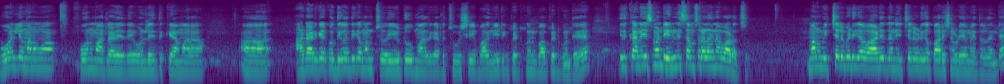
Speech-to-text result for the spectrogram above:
ఓన్లీ మనము ఫోన్ మాట్లాడేది ఓన్లీ కెమెరా ఆటాడికే కొద్ది కొద్దిగా మనం యూట్యూబ్ మాదిరిగా అట్లా చూసి బాగా నీట్గా పెట్టుకొని బాగా పెట్టుకుంటే ఇది కనీసం అంటే ఎన్ని సంవత్సరాలైనా వాడచ్చు. మనం ఇచ్చలవిడిగా వాడి దాన్ని ఇచ్చలవిడిగా పారేసినప్పుడు ఏమవుతుందంటే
